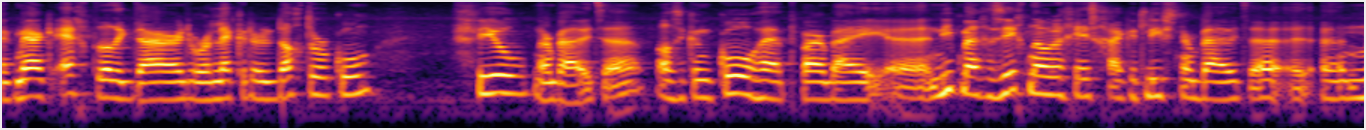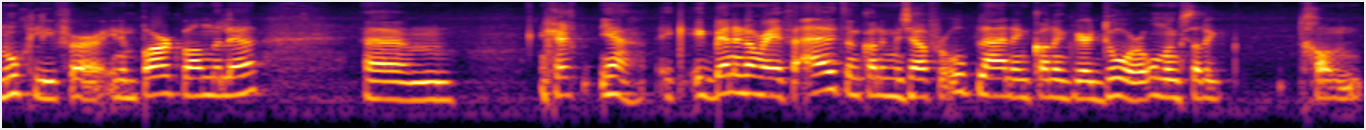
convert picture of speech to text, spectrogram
Ik merk echt dat ik daardoor lekkerder de dag doorkom. Veel naar buiten. Als ik een call heb waarbij uh, niet mijn gezicht nodig is, ga ik het liefst naar buiten. Uh, nog liever in een park wandelen. Um, ik, krijg, ja, ik, ik ben er dan weer even uit. Dan kan ik mezelf weer opladen en kan ik weer door. Ondanks dat ik gewoon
